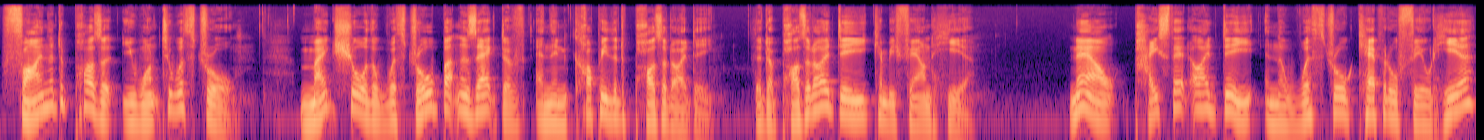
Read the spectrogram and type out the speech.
Find the deposit you want to withdraw. Make sure the withdrawal button is active and then copy the deposit ID. The deposit ID can be found here. Now, paste that ID in the withdraw capital field here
